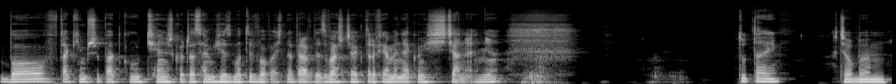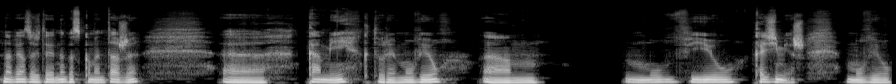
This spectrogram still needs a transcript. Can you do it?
bo w takim przypadku ciężko czasami się zmotywować, naprawdę, zwłaszcza jak trafiamy na jakąś ścianę, nie? Tutaj chciałbym nawiązać do jednego z komentarzy. e, Kami, który mówił, um, mówił Kazimierz, mówił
